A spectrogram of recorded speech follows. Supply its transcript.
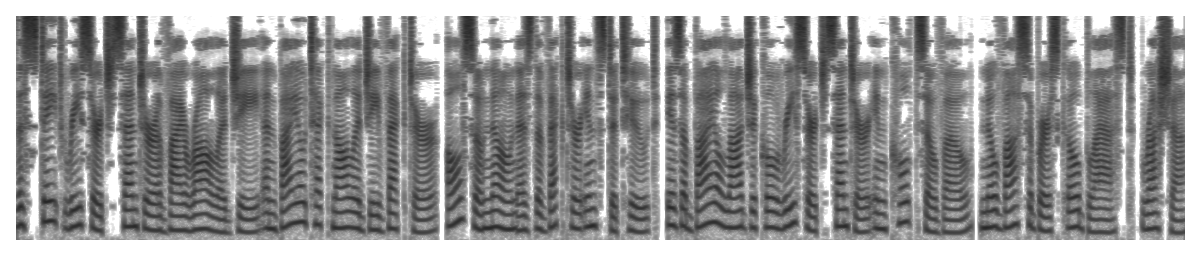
The State Research Center of Virology and Biotechnology Vector, also known as the Vector Institute, is a biological research center in Koltsovo, Novosibirsk Oblast, Russia.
